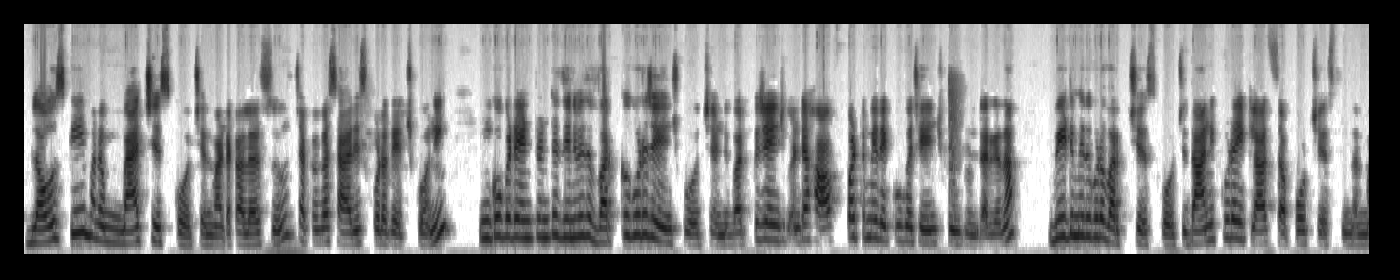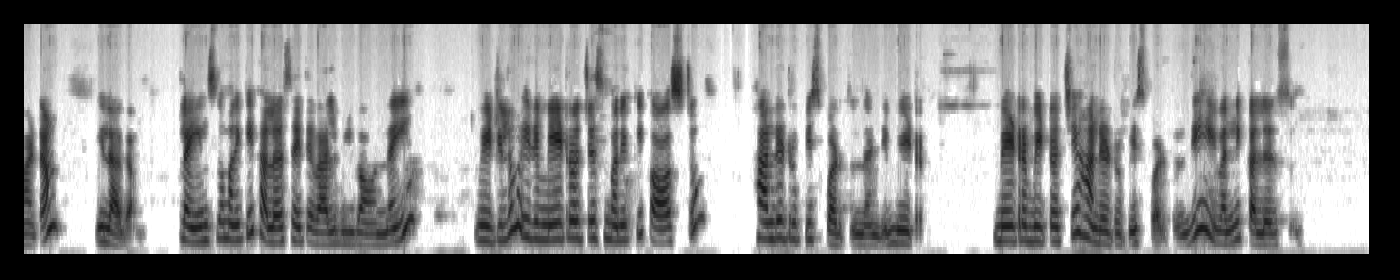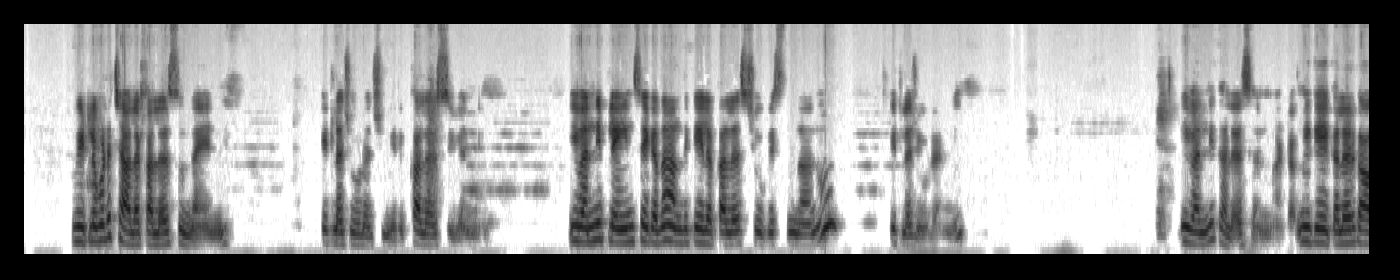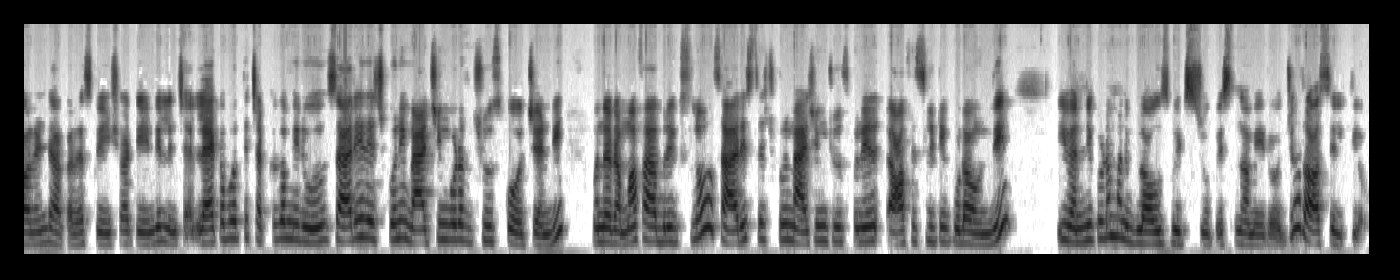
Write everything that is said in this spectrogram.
బ్లౌజ్కి మనం మ్యాచ్ చేసుకోవచ్చు అన్నమాట కలర్స్ చక్కగా శారీస్ కూడా తెచ్చుకొని. ఇంకొకటి ఏంటంటే దీని మీద వర్క్ కూడా చేయించుకోవచ్చు అండి వర్క్ చేయించుకుంటే హాఫ్ పట్టు మీద ఎక్కువగా చేయించుకుంటుంటారు కదా. వీటి మీద కూడా వర్క్ చేసుకోవచ్చు. దానికి కూడా ఈ క్లాత్ సపోర్ట్ చేస్తుంది అనమాట ఇలాగా. ప్లెయిన్స్లో మనకి కలర్స్ అయితే అవైలబుల్గా ఉన్నాయి. వీటిలో ఇది మీటర్ వచ్చేసి మనకి కాస్ట్ హండ్రెడ్ రూపీస్ పడుతుందండి మీటర్. మీటర్ బిట్ వచ్చి హండ్రెడ్ రూపీస్ పడుతుంది. ఇవన్నీ కలర్స్. వీటిలో కూడా చాలా కలర్స్ ఉన్నాయండి. ఇట్లా చూడొచ్చు మీరు కలర్స్ ఇవన్నీ. ఇవన్నీ ప్లెయిన్సే కదా అందుకే ఇలా కలర్స్ చూపిస్తున్నాను. ఇట్లా చూడండి. ఇవన్నీ కలర్స్ అన్నమాట. మీకు ఏ కలర్ కావాలంటే ఆ కలర్ స్క్రీన్ షాట్ ఏంటి లేచ- లేకపోతే చక్కగా మీరు శారీ తెచ్చుకొని మ్యాచింగ్ కూడా చూసుకోవచ్చు అండి మన రమ్మ ఫ్యాబ్రిక్స్లో శారీస్ తెచ్చుకుని మ్యాచింగ్ చూసుకునే ఆ ఫెసిలిటీ కూడా ఉంది. ఇవన్నీ కూడా మన బ్లౌజ్ బిట్స్ చూపిస్తున్నాం ఈ రోజు రా సిల్క్లో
